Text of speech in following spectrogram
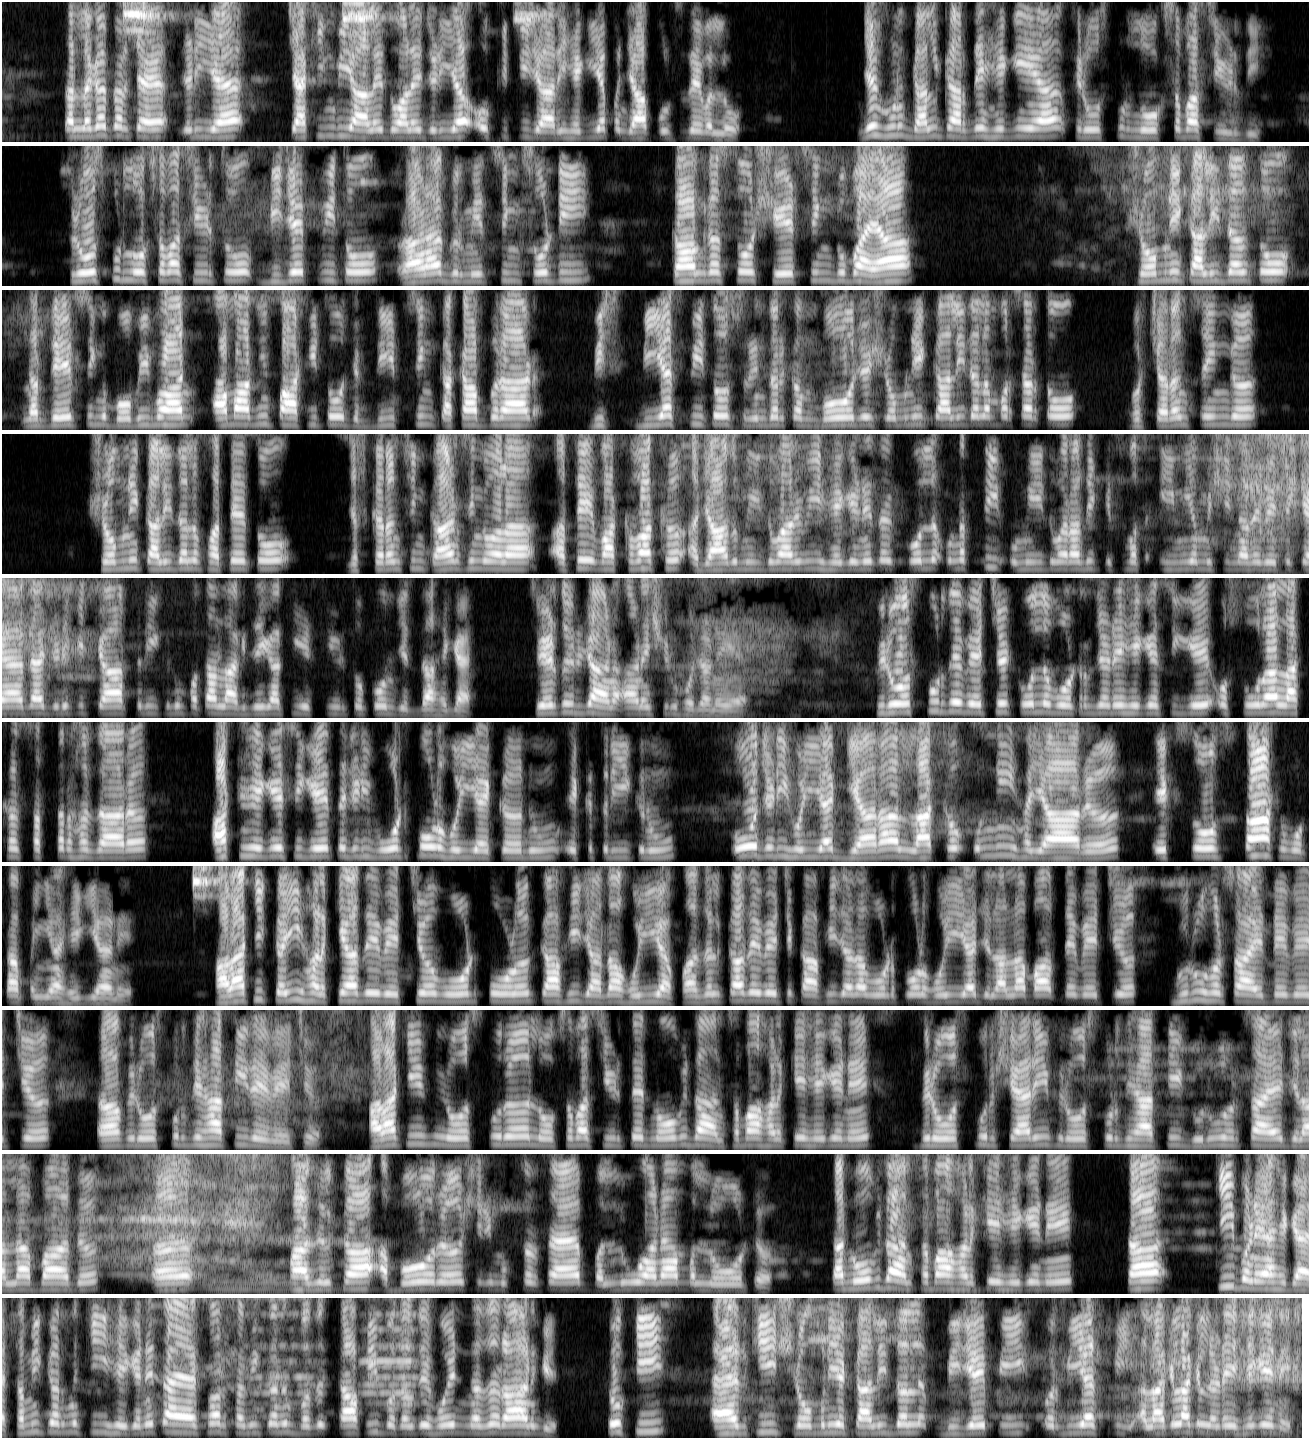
ਤਾਂ ਲਗਾਤਾਰ ਚੈ- ਜਿਹੜੀ ਹੈ ਚੈਕਿੰਗ ਵੀ ਆਲੇ ਦੁਆਲੇ ਜਿਹੜੀ ਆ, ਉਹ ਕੀਤੀ ਜਾ ਰਹੀ ਹੈਗੀ ਆ ਪੰਜਾਬ ਪੁਲਿਸ ਦੇ ਵੱਲੋਂ। ਜੇ ਹੁਣ ਗੱਲ ਕਰਦੇ ਹੈਗੇ ਆ ਫਿਰੋਜ਼ਪੁਰ ਲੋਕ ਸਭਾ ਸੀਟ ਦੀ, ਫਿਰੋਜ਼ਪੁਰ ਲੋਕ ਸਭਾ ਸੀਟ ਤੋਂ ਬੀਜੇਪੀ ਤੋਂ ਰਾਣਾ ਗੁਰਮੀਤ ਸਿੰਘ ਸੋਢੀ, ਕਾਂਗਰਸ ਤੋਂ ਸ਼ੇਰ ਸਿੰਘ ਗੁਬਾਇਆ ਸ਼੍ਰੋਮਣੀ ਅਕਾਲੀ ਦਲ ਤੋਂ ਨਰਦੇਵ ਸਿੰਘ ਬੋਬੀਮਾਨ, ਆਮ ਆਦਮੀ ਪਾਰਟੀ ਤੋਂ ਜਗਦੀਪ ਸਿੰਘ ਕਾਕਾ ਬਰਾੜ ਬੀਐਸਪੀ ਤੋਂ ਸੁਰਿੰਦਰ ਕੰਬੋਜ, ਸ਼੍ਰੋਮਣੀ ਅਕਾਲੀ ਦਲ ਅੰਮ੍ਰਿਤਸਰ ਤੋਂ ਗੁਰਚਰਨ ਸਿੰਘ, ਸ਼੍ਰੋਮਣੀ ਅਕਾਲੀ ਦਲ ਫਤਿਹ ਤੋਂ ਜਸਕਰਨ ਸਿੰਘ, ਕਾਹਨ ਸਿੰਘ ਵਾਲਾ ਅਤੇ ਵੱਖ-ਵੱਖ ਆਜ਼ਾਦ ਉਮੀਦਵਾਰ ਵੀ ਹੈਗੇ ਨੇ ਤੇ ਕੁੱਲ 29 ਉਮੀਦਵਾਰਾਂ ਦੀ ਕਿਸਮਤ ਈਵੀਐਮ ਮਸ਼ੀਨਾਂ ਦੇ ਵਿੱਚ ਕੈਦ ਹੈ, ਜਿਹੜੀ ਕਿ 4 ਤਰੀਕ ਨੂੰ ਪਤਾ ਲੱਗ ਜਾਏਗਾ ਕਿ ਇਸ ਸੀਟ ਤੋਂ ਕੌਣ ਜਿੱਤਦਾ ਹੈਗਾ ਸਵੇਰ ਤੋਂ ਹੀ ਰੁਝਾਨ ਆਣੇ ਸ਼ੁਰੂ ਹੋ ਜਾਣੇ ਆ। ਫਿਰੋਜ਼ਪੁਰ ਦੇ ਵਿੱਚ ਕੁੱਲ ਵੋਟਰ ਜਿਹੜੇ ਹੈਗੇ ਸੀਗੇ, ਉਹ 16 ਲੱਖ 70 ਹਜ਼ਾਰ 8 ਹੈਗੇ ਸੀਗੇ ਤੇ ਜਿਹੜੀ ਵੋਟ ਪੋਲ ਹੋਈ ਹੈ ਇੱਕ ਨੂੰ, ਇੱਕ ਤਰੀਕ ਨੂੰ, ਉਹ ਜਿਹੜੀ ਹੋਈ ਹੈ 11 ਲੱਖ 19 ਹਜ਼ਾਰ 167 ਵੋਟਾਂ ਪਈਆਂ ਹੈਗੀਆਂ ਨੇ। ਹਾਲਾਂਕਿ ਕਈ ਹਲਕਿਆਂ ਦੇ ਵਿੱਚ ਵੋਟ ਪੋਲ ਕਾਫੀ ਜ਼ਿਆਦਾ ਹੋਈ ਹੈ ਫਾਜ਼ਿਲਕਾ ਦੇ ਵਿੱਚ ਕਾਫੀ ਜ਼ਿਆਦਾ ਵੋਟ ਪੋਲ ਹੋਈ ਹੈ ਜਲਾਲਾਬਾਦ ਦੇ ਵਿੱਚ, ਗੁਰੂ ਹਰਸਾਏ ਦੇ ਵਿੱਚ ਫਿਰੋਜ਼ਪੁਰ, ਦਿਹਾਤੀ ਦੇ ਵਿੱਚ। ਹਾਲਾਂਕਿ ਫਿਰੋਜ਼ਪੁਰ ਲੋਕ ਸਭਾ ਸੀਟ ਤੇ 9 ਵਿਧਾਨ ਸਭਾ ਹਲਕੇ ਹੈਗੇ ਨੇ। ਫਿਰੋਜ਼ਪੁਰ ਸ਼ਹਿਰੀ, ਫਿਰੋਜ਼ਪੁਰ ਦਿਹਾਤੀ, ਗੁਰੂ ਹਰਸਾਏ ਜਲਾਲਾਬਾਦ ਫਾਜ਼ਿਲਕਾ ਅਬੋਰ ਸ਼੍ਰੀ ਮੁਕਤਸਰ ਸਾਹਿਬ, ਬੱਲੂਆਣਾ, ਮਲੋਟ। ਤਾਂ ਨੌ ਵਿਧਾਨ ਸਭਾ ਹਲਕੇ ਹੈਗੇ ਨੇ। ਤਾਂ ਕੀ ਬਣਿਆ ਹੈਗਾ? ਸਮੀਕਰਨ ਕੀ ਹੈਗੇ ਨੇ? ਤਾਂ ਇਸ ਵਾਰ ਸਮੀਕਰਨ ਬਦਲ- ਕਾਫੀ ਬਦਲਦੇ ਹੋਏ ਨਜ਼ਰ ਆਣਗੇ। ਕਿਉਂਕਿ ਐਤਕੀ ਸ਼੍ਰੋਮਣੀ ਅਕਾਲੀ ਦਲ ਬੀਜੇਪੀ ਔਰ ਬੀਐਸਪੀ ਅਲੱਗ-ਅਲੱਗ ਲੜੇ ਹੈਗੇ ਨੇ।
